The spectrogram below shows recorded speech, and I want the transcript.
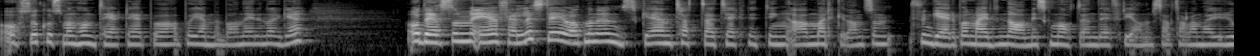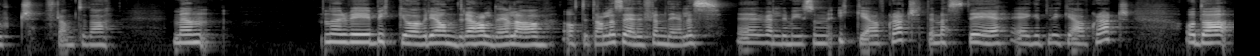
og også hvordan man håndterte det her på, på hjemmebane her i Norge. Og det som er felles, det er jo at man ønsker en tettere tilknytning av markedene som fungerer på en mer dynamisk måte enn det frihandelsavtalene har gjort fram til da. Men når vi bykker over i andre halvdel av 80-tallet, så er det fremdeles eh, veldig mye som ikke er avklart. Det meste er egentlig ikke avklart. Og da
